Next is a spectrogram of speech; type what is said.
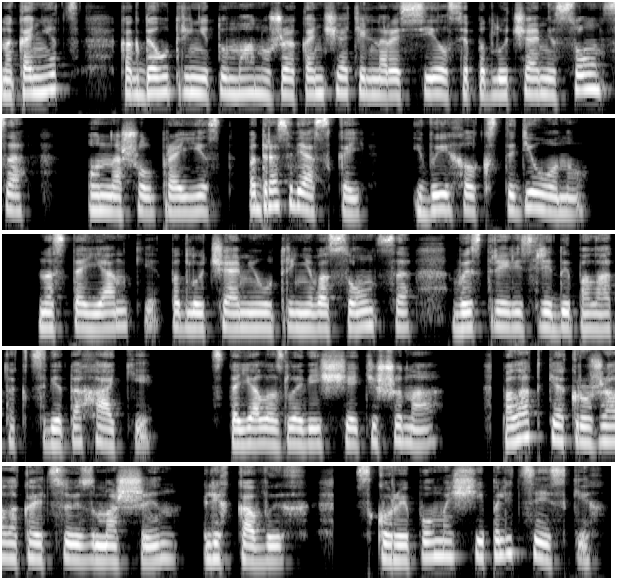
Наконец, когда утренний туман уже окончательно рассеялся под лучами солнца, он нашел проезд под развязкой и выехал к стадиону. На стоянке под лучами утреннего солнца выстроились ряды палаток цвета хаки. Стояла зловещая тишина. Палатки окружало кольцо из машин, легковых, скорой помощи и полицейских.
